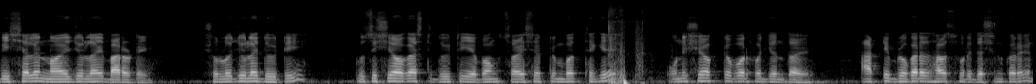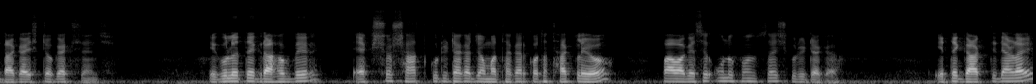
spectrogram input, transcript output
বিশ সালের নয় জুলাই বারোটি, ষোলো জুলাই দুইটি, পঁচিশে আগস্ট দুইটি এবং ছয় সেপ্টেম্বর থেকে উনিশে অক্টোবর পর্যন্ত আটটি ব্রোকারেজ হাউস পরিদর্শন করে ঢাকা স্টক এক্সচেঞ্জ। এগুলোতে গ্রাহকদের একশো সাত কোটি টাকা জমা থাকার কথা থাকলেও পাওয়া গেছে উনপঞ্চাশ কোটি টাকা। এতে ঘাটতি দাঁড়ায়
